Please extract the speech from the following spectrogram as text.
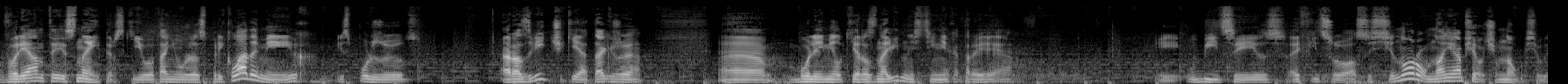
варианты снайперские. Вот они уже с прикладами, их используют разведчики, а также э, более мелкие разновидности, некоторые и убийцы из Офицу Ассасинорум, но они вообще очень много всего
